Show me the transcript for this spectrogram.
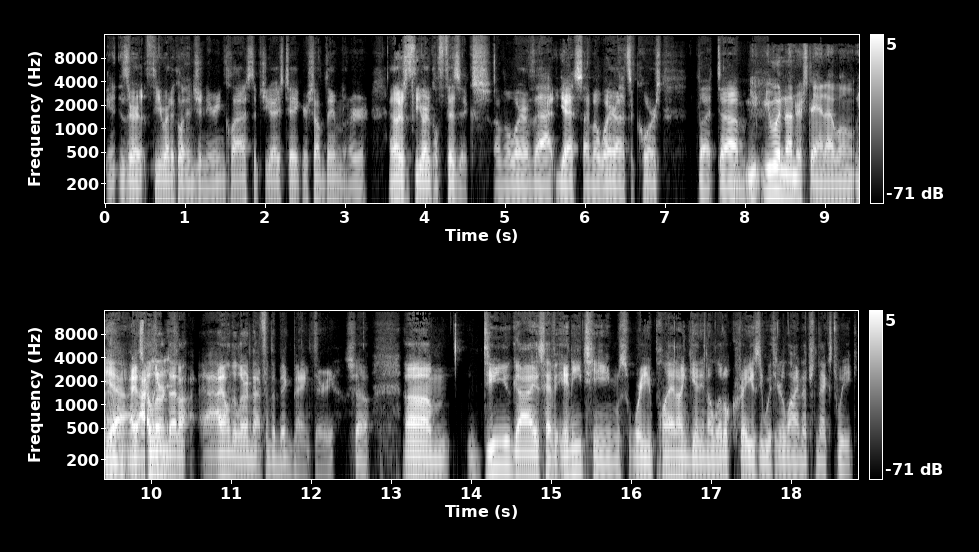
Is there a theoretical engineering class that you guys take or something? Or I know there's theoretical physics. I'm aware of that. Yes, I'm aware that's a course. But um, you, you wouldn't understand. I won't. yeah, won't I, I learned it. that. I only learned that from The Big Bang Theory. So, um, do you guys have any teams where you plan on getting a little crazy with your lineups next week,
